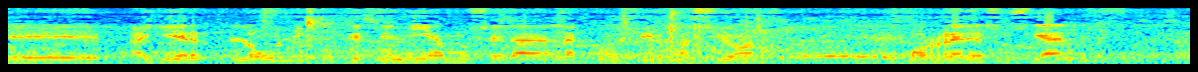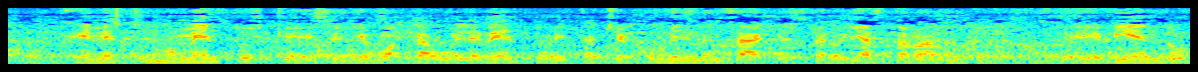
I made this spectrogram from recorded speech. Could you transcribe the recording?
Eh, ayer lo único que teníamos era la confirmación por redes sociales. En estos momentos que se llevó a cabo el evento, ahorita checo mis mensajes, pero ya estaban eh, viendo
